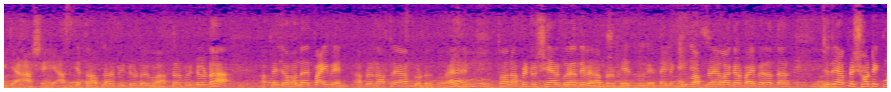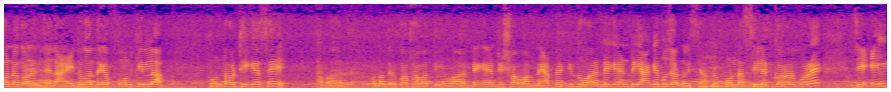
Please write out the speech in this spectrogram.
এই যে আসে আজকে তো আপনার ভিডিও আপনার ভিডিওটা আপনি যখন পাইবেন, আপনার রাত্রে আপলোড হইব হ্যাঁ? তখন আপনি একটু শেয়ার করে দেবেন আপনার ফেসবুকে তাইলে কি আপনার এলাকার ভাই বেড়াদার যদি আপনি সঠিক মনে করেন যে, না, এই দোকান থেকে ফোন কিনলাম ফোনটাও ঠিক আছে, আবার ওনাদের কথাবার্তি ওয়ারেন্টি গ্যারান্টি সব আপনি আপনার কিন্তু ওয়ারেন্টি গ্যারান্টি আগে বোঝানো হয়েছে আপনার ফোনটা সিলেক্ট করার পরে যে, এই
